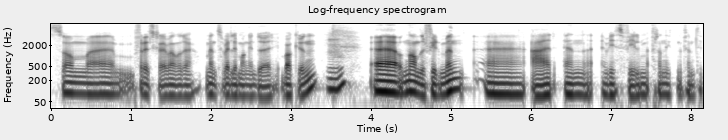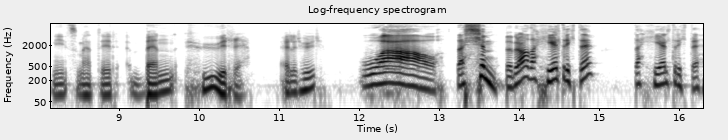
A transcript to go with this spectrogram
som eh, forelsker seg i hverandre mens veldig mange dør i bakgrunnen. Mm. Eh, og den andre filmen eh, er en viss film fra 1959 som heter Ben Hur. Eller Hur. Wow! Det er kjempebra. Det er helt riktig. Det er helt riktig.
